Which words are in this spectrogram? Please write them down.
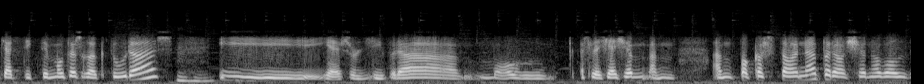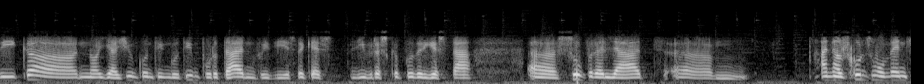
ja et dic, té moltes lectures Mhm. i, i és un llibre molt... es llegeix amb, amb, amb poca estona, però això no vol dir que no hi hagi un contingut important. Vull dir, és d'aquests llibres que podria estar eh, subratllat eh, en alguns moments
